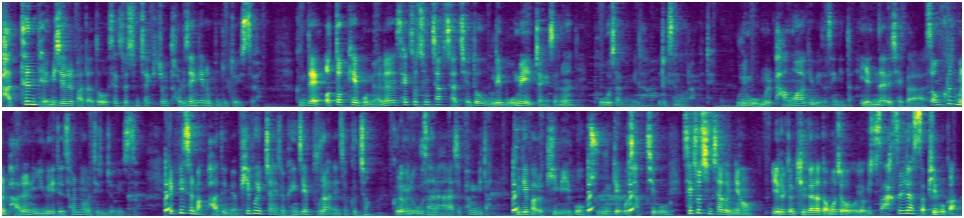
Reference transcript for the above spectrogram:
같은 데미지를 받아도 색소 침착이 좀 덜 생기는 분들도 있어요. 근데 어떻게 보면은 색소 침착 자체도 우리 몸의 입장에서는 보호작용이다. 이렇게 생각을 하면 돼요. 우리 몸을 방어하기 위해서 생긴다. 옛날에 제가 선크림을 바르는 이유에 대해 설명을 드린 적이 있어. 햇빛을 막 받으면 피부 입장에서 굉장히 불안해져. 그쵸? 그러면 우산을 하나씩 펴니다. 그게 바로 기미고 주근깨고 잡티고 색소 침착은요. 예를 들면 길 가다 넘어져가고 여기 싹 쓸렸어 피부가.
